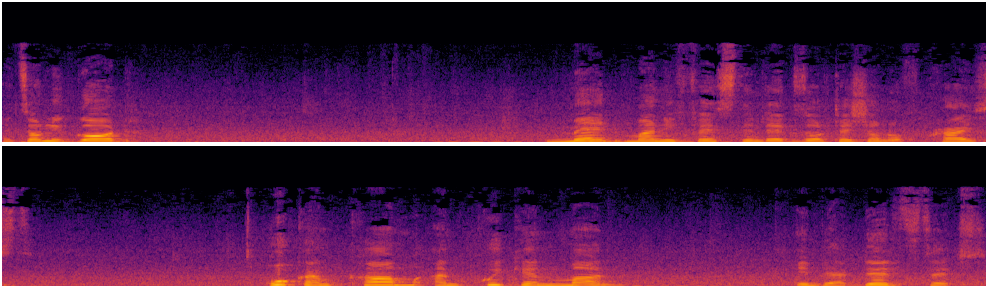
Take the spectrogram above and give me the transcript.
It's only God made manifest in the exaltation of Christ who can come and quicken man in their dead state.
